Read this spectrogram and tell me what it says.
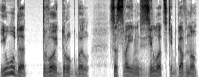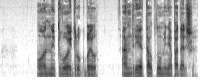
Иуда твой друг был, со своим зелотским говном. Он и твой друг был. Андрей оттолкнул меня подальше.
